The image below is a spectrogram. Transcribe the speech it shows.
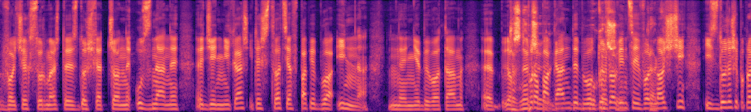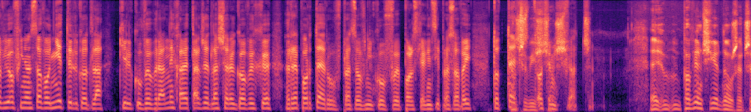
Wojciech Surmesz to jest doświadczony, uznany e, dziennikarz i też sytuacja w papie była inna. Nie było tam e, no, to znaczy, propagandy, było Łukaszu, dużo więcej tak. wolności tak. i dużo się poprawiło finansowo nie tylko dla kilku wybranych, ale także dla szeregowych reporterów reporterów, pracowników Polskiej Agencji Prasowej, to też Oczywiście. o czymś świadczy. E, powiem Ci jedną rzecz,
